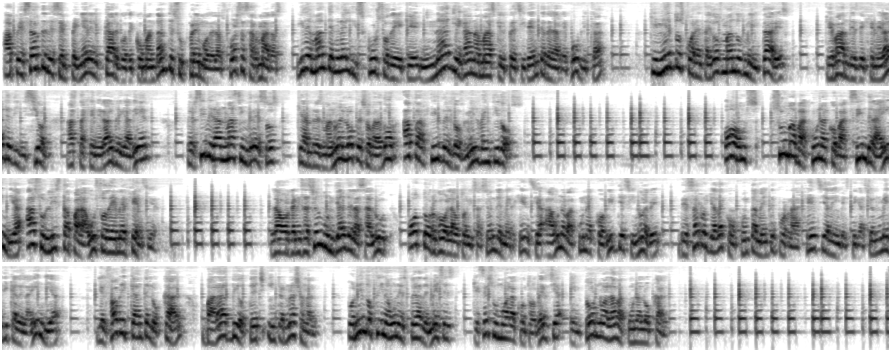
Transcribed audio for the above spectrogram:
A pesar de desempeñar el cargo de comandante supremo de las Fuerzas Armadas y de mantener el discurso de que nadie gana más que el presidente de la República, 542 mandos militares, que van desde general de división hasta general brigadier, percibirán más ingresos que Andrés Manuel López Obrador a partir del 2022. OMS suma vacuna Covaxin de la India a su lista para uso de emergencia. La Organización Mundial de la Salud otorgó la autorización de emergencia a una vacuna COVID-19 desarrollada conjuntamente por la Agencia de Investigación Médica de la India y el fabricante local Bharat Biotech International, poniendo fin a una espera de meses que se sumó a la controversia en torno a la vacuna local.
